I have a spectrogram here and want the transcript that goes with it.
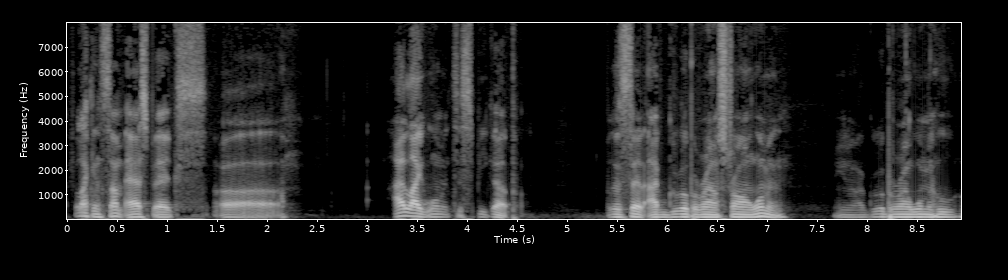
I feel like in some aspects, uh, I like women to speak up. But as I said, I grew up around strong women. You know, I grew up around women who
